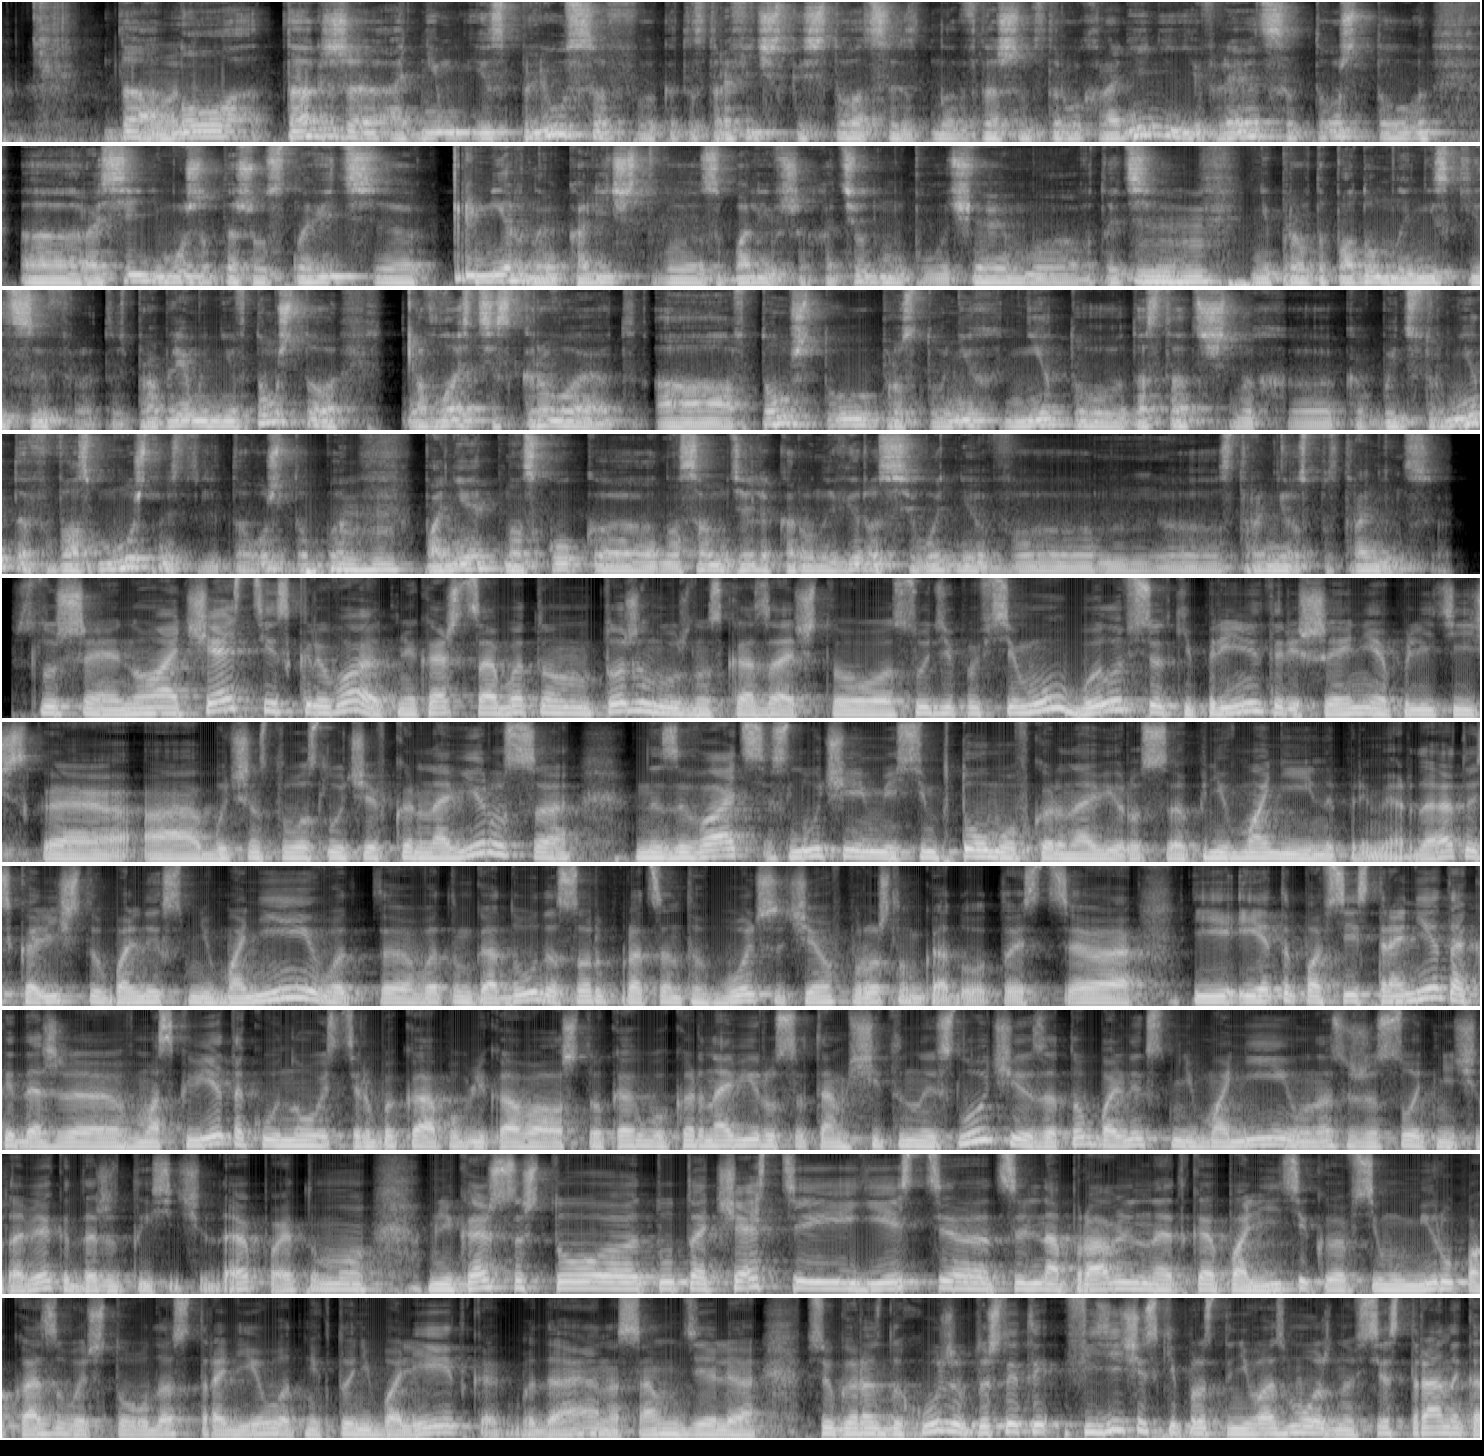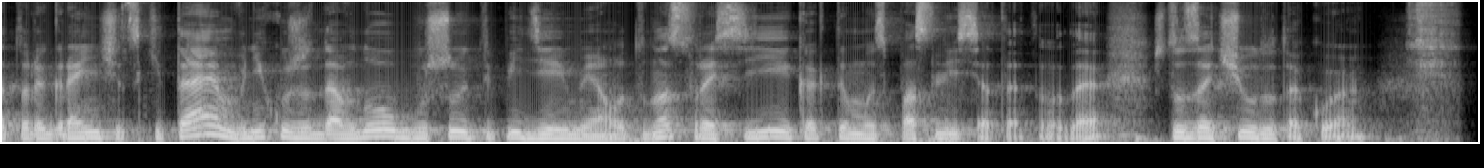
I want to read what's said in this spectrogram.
Да, вот. но также одним из плюсов катастрофической ситуации в нашем здравоохранении является то, что э, Россия не может даже установить э, примерное количество заболевших. Отсюда мы получаем э, вот эти угу. неправдоподобно низкие цифры. То есть проблема не в том, что власти скрывают, а в том, что просто у них нет достаточных как бы инструментов, возможностей для того, чтобы угу. понять, насколько на самом деле коронавирус сегодня в стране распространился. Слушай, ну отчасти и скрывают. Мне кажется, об этом тоже нужно сказать, что, судя по всему, было все-таки принято решение политическое, а большинство случаев коронавируса называть случаями симптомов коронавируса, пневмонии, например, да, то есть количество больных с пневмонией вот э, в этом году до 40% больше, чем в прошлом году. То есть, э, и, и это по всей стране, так и даже в Москве такую новость РБК опубликовал, что как бы коронавируса там считанные случаи, зато больных с пневмонией у нас уже сотни человек, даже тысячи, да, поэтому мне кажется, что тут отчасти есть э, целенаправленная такая политика всему миру показывать, что у нас в стране вот никто не болеет, как бы, да, а на самом деле все гораздо хуже, потому что это физически просто невозможно. Все страны, которые граничат с Китаем, в них уже давно бушует эпидемия, а вот у нас в России как-то мы спаслись от этого, да, что за чудо такое?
